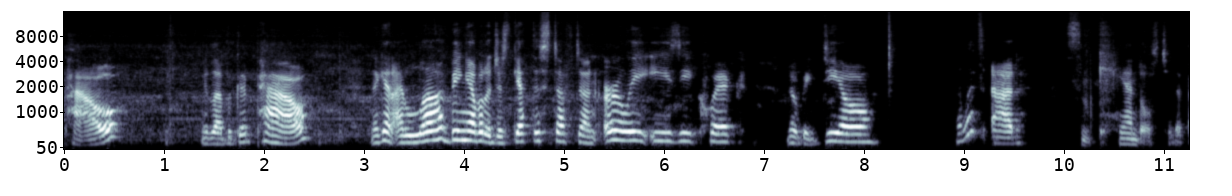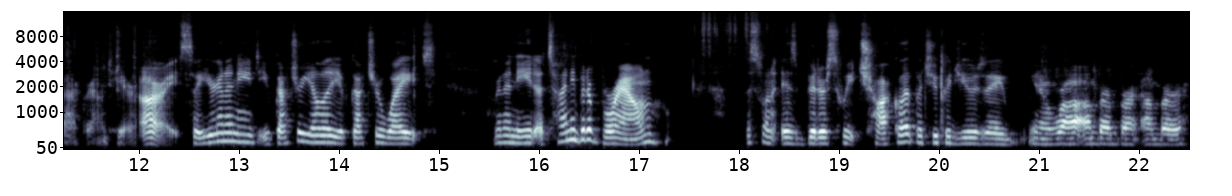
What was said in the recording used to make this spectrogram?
Pow. We love a good pow. And again, I love being able to just get this stuff done early, easy, quick, no big deal. Now let's add some candles to the background here. All right, so you're gonna need, you've got your yellow, you've got your white. We're gonna need a tiny bit of brown. This one is bittersweet chocolate, but you could use a, you know, raw umber, burnt umber,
